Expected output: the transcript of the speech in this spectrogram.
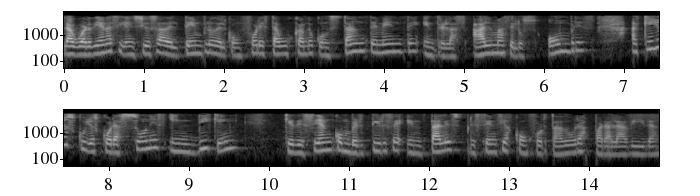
La guardiana silenciosa del templo del confort está buscando constantemente entre las almas de los hombres aquellos cuyos corazones indiquen que desean convertirse en tales presencias confortadoras para la vida.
